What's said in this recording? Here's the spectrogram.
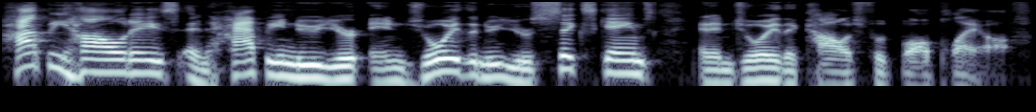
Happy holidays and happy new year. Enjoy the New Year Six games and enjoy the college football playoff.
